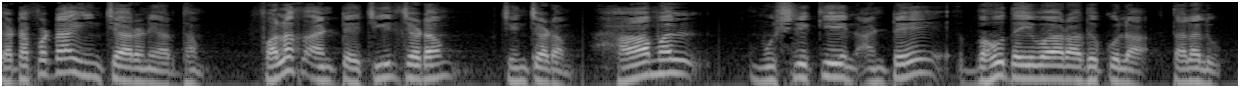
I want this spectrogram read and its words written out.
తటపటాయించారని అర్థం. ఫలహ్ అంటే చీల్చడం చించడం. హామల్ ముష్రికీన్ అంటే బహుదైవారాధకుల తలలు.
